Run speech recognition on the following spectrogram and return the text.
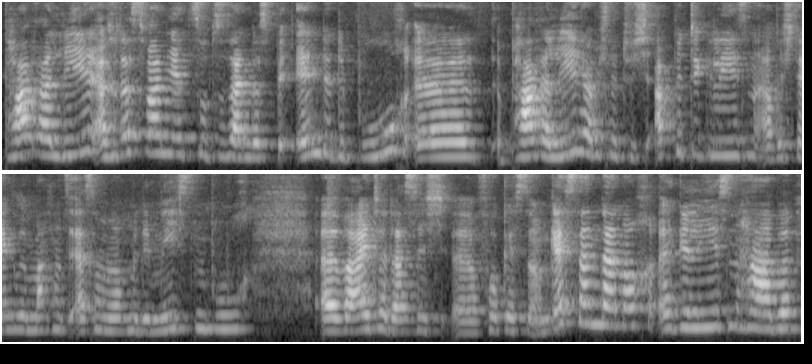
parallel, also das war jetzt sozusagen das beendete Buch. Äh, parallel habe ich natürlich Abbitte gelesen, aber ich denke, wir machen jetzt erstmal noch mit dem nächsten Buch äh, weiter, das ich äh, vorgestern und gestern dann noch äh, gelesen habe.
